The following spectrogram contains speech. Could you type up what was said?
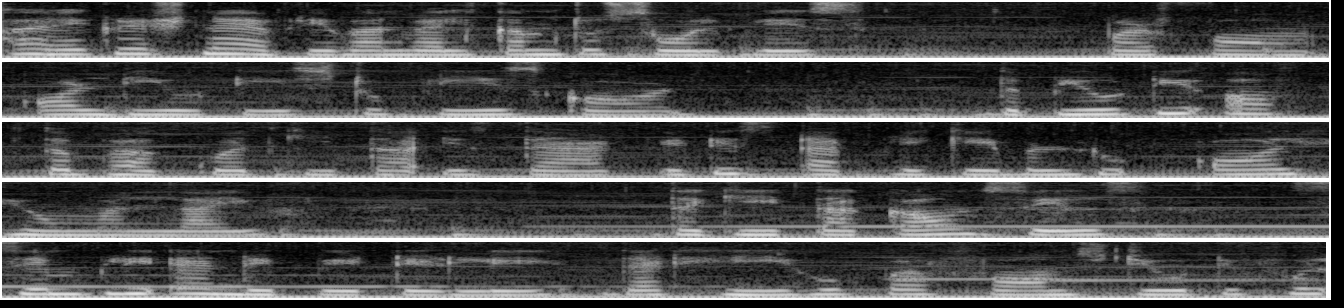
Hare Krishna everyone, welcome to Soul Bliss. Perform all duties to please God. The beauty of the Bhagavad Gita is that it is applicable to all human life. The Gita counsels simply and repeatedly that he who performs dutiful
